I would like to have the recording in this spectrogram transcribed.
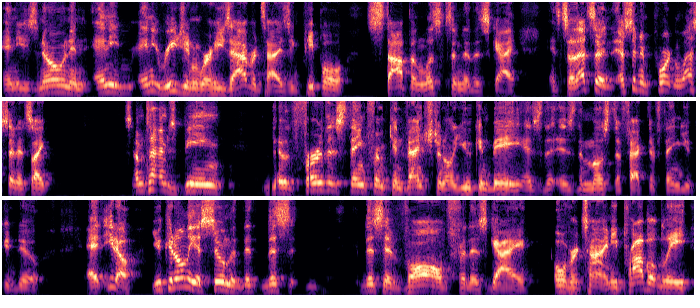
and he's known in any any region where he's advertising people stop and listen to this guy. And so that's a that's an important lesson. It's like sometimes being the furthest thing from conventional you can be is the is the most effective thing you can do and you know you can only assume that this this evolved for this guy over time. He probably,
